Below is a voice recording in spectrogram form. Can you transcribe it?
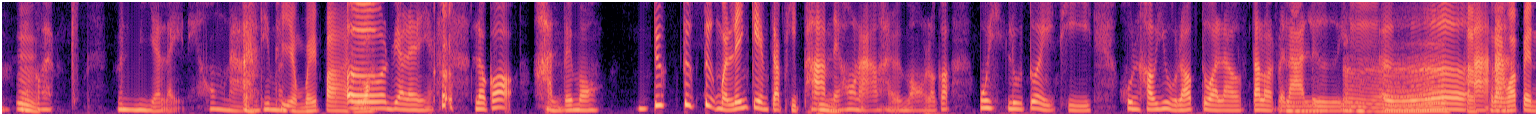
ำแล้วก็แบบมันมีอะไรในห้องน้ำที่มันที่ยังไม่ป้ายเออวะมันมีอะไรอย่างเงี้ยแล้วก็หันไปมอง ตึกตึกตึกเหมือนเล่นเกมจับผิดภาพในห้องน้ำหันไปมอง แล้วก็ อุ้ยรู้ตัวอีกที คุณเขาอยู่รอบตัวเราตลอดเวลาเลยอืมเอออะอะแสดงว่าเป็น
